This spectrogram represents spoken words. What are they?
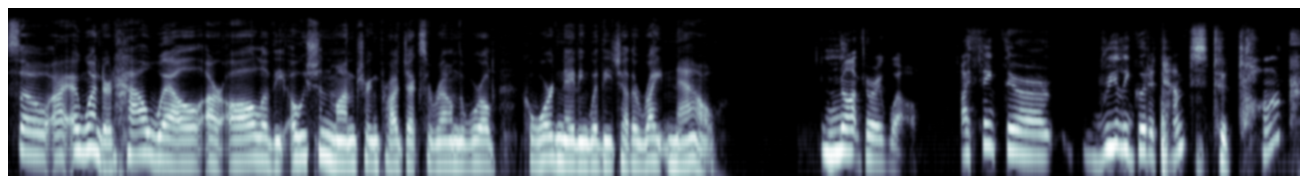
So I, I wondered how well are all of the ocean monitoring projects around the world coordinating with each other right now? Not very well. I think there are really good attempts to talk.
